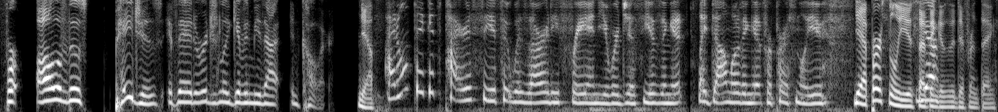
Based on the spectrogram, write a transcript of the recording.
for all of those pages if they had originally given me that in color. Yeah. I don't think it's piracy if it was already free and you were just using it, like downloading it for personal use. Yeah, personal use I Yeah. think is a different thing.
